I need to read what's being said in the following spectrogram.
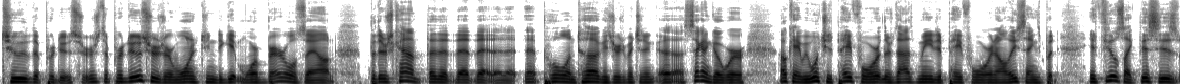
to the producers. The producers are wanting to get more barrels out, but there's kind of that that, that, that, that pull and tug, as you were mentioning a second ago, where, okay, we want you to pay for it. There's not as many to pay for and all these things, but it feels like this is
